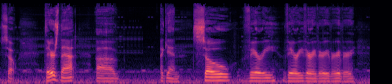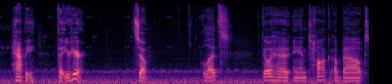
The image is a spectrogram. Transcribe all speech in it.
So, there's that. Uh, again, so very, very, very, very, very, very happy that you're here. So, let's go ahead and talk about.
